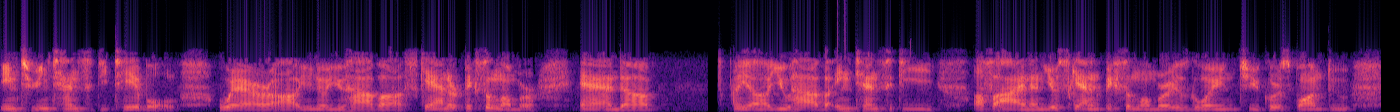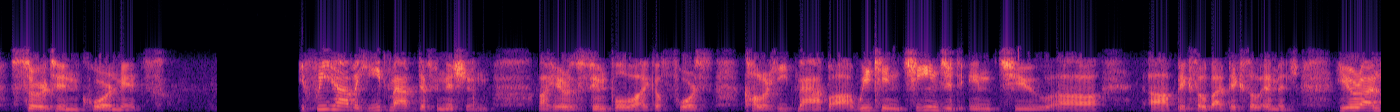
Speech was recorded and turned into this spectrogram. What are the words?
into intensity table where uh, you know you have a scanner pixel number and uh, you, know, you have intensity of ion and your scan and pixel number is going to correspond to certain coordinates. If we have a heat map definition, uh, here's a simple like a force color heat map, uh, we can change it into uh, uh, pixel by pixel image. Here I'm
